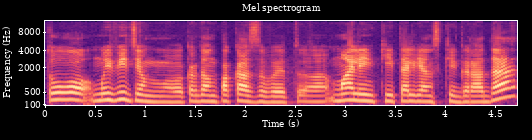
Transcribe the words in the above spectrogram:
то мы видим, э, когда он показывает э, маленькие итальянские города,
